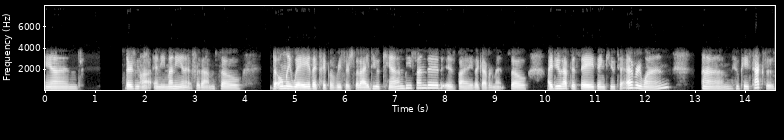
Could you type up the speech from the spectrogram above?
and there's not any money in it for them. So the only way the type of research that I do can be funded is by the government. So I do have to say thank you to everyone um, who pays taxes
